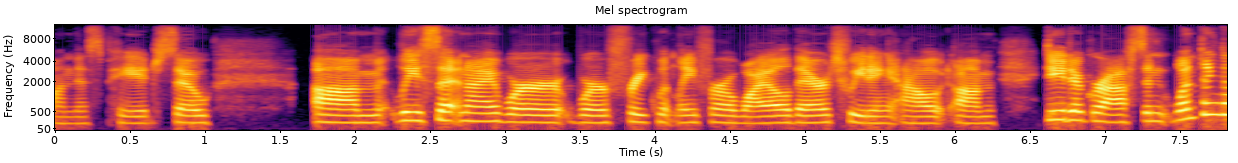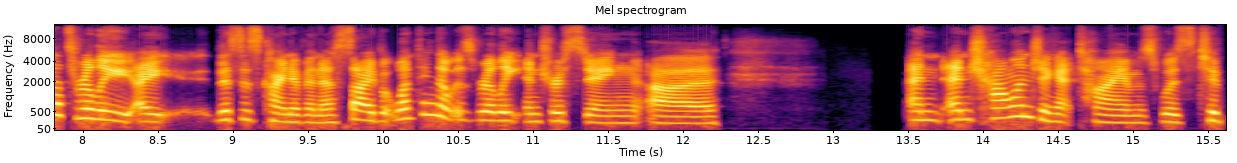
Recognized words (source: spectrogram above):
on this page. So um, Lisa and I were, were frequently for a while there tweeting out um, data graphs. And one thing that's really, I, this is kind of an aside, but one thing that was really interesting uh, and and challenging at times was to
